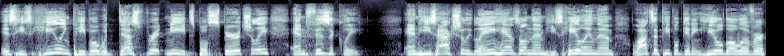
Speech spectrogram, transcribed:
is he's healing people with desperate needs, both spiritually and physically and he's actually laying hands on them. He's healing them. Lots of people getting healed all over.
